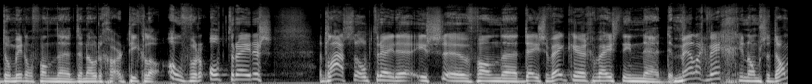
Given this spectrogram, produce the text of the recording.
door middel van de nodige artikelen over optredens. Het laatste optreden is uh, van uh, deze week uh, geweest in de Melkweg in Amsterdam.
